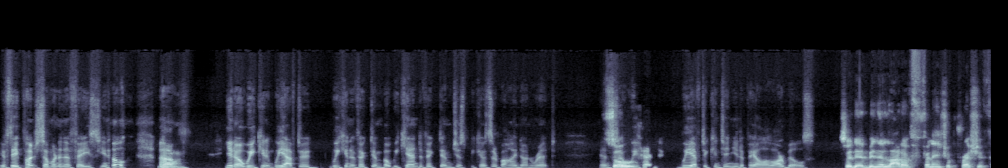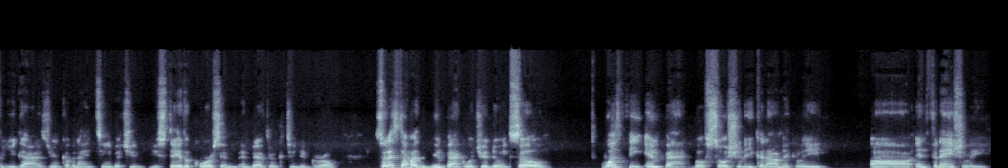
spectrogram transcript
if they punch someone in the face, you know, Yeah. um, you know, we can we have to we can evict them, but we can't evict them just because they're behind on rent. And so, So- we've had we have to continue to pay all of our bills. So there have been a lot of financial pressure for you guys during COVID nineteen, but you you stay the course and and bear through and continue to grow. So let's talk Yeah. about the impact of what you're doing. So, what's the impact, both socially, economically, uh, and financially,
